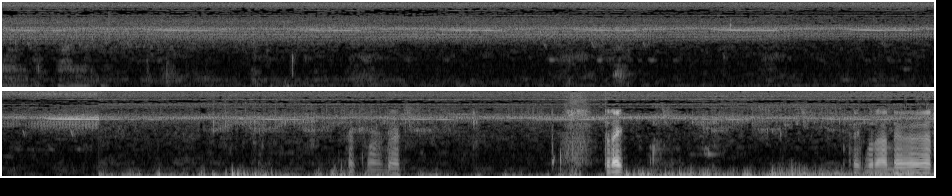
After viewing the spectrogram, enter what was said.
Mantap saya. Brother. Trek. Trek brother.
